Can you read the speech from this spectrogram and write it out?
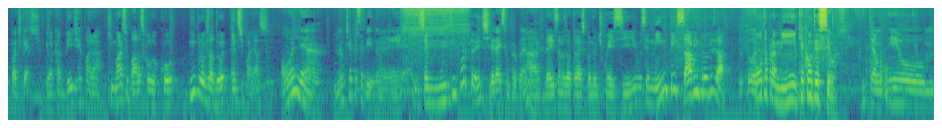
podcast. Eu acabei de reparar que Márcio Balas colocou improvisador antes de palhaço. Olha, não tinha percebido. É, isso é muito importante. Será isso um problema? Há 10 anos atrás, quando eu te conheci, você nem pensava em improvisar. Doutor. Conta pra mim o que aconteceu. Então, eu.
